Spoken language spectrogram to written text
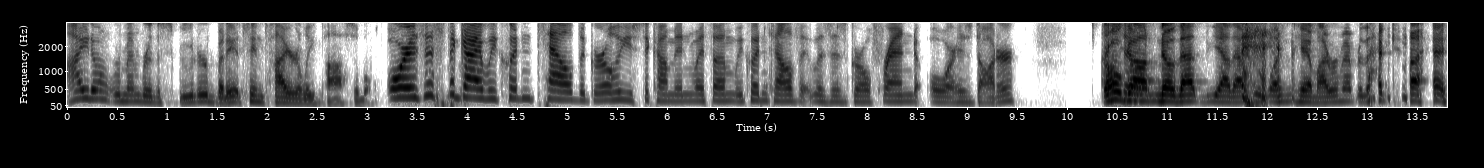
I don't remember the scooter, but it's entirely possible. Or is this the guy we couldn't tell, the girl who used to come in with him? We couldn't tell if it was his girlfriend or his daughter. Oh Until- God, no! That yeah, that wasn't him. I remember that guy.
